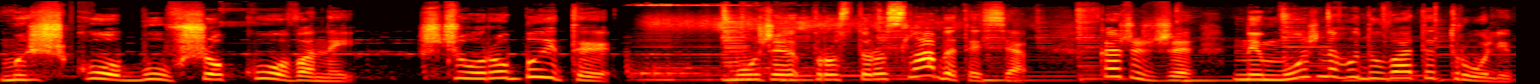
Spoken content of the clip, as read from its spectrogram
Мишко був шокований. Що робити? Може, просто розслабитися? Кажуть же, не можна годувати тролів.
